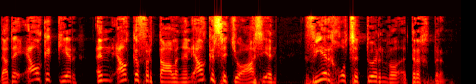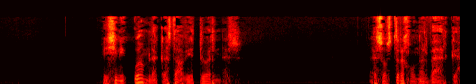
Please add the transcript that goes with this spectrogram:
dat hy elke keer in elke vertaling, in elke situasie in, weer Godse toren wil terugbring. Jy nie oomlik as daar weer toren is, is ons terug onder werke,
